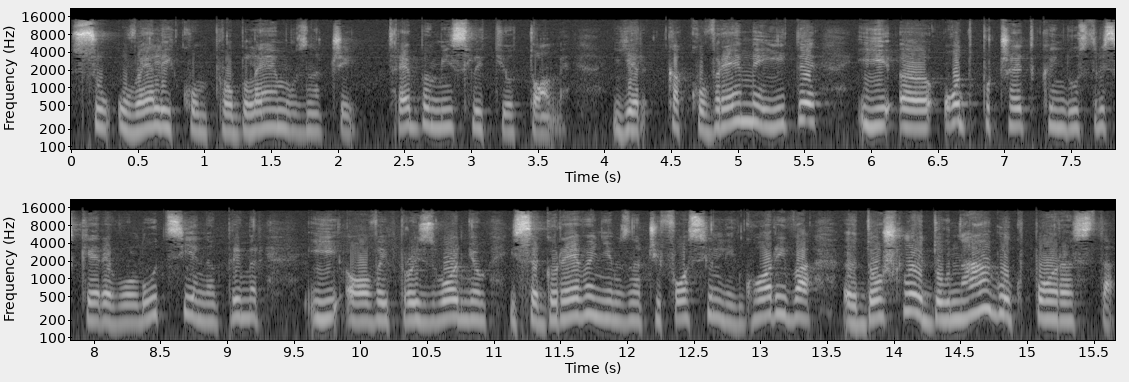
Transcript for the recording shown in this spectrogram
su u velikom problemu, znači treba misliti o tome jer kako vreme ide i e, od početka industrijske revolucije, na primjer i ovaj proizvodnjom i sagorevanjem znači fosilnih goriva e, došlo je do naglog porasta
